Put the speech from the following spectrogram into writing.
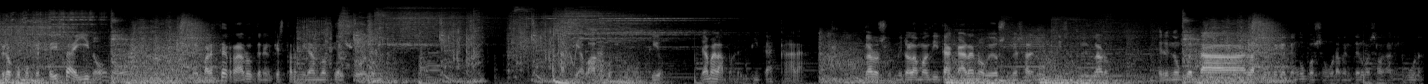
pero como que estáis ahí, ¿no? Me parece raro tener que estar mirando hacia el suelo. Hacia abajo, como tío. Llama la maldita cara. Claro, si miro la maldita cara no veo si me sale un claro. Teniendo en cuenta la suerte que tengo, pues seguramente no me salga ninguna.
